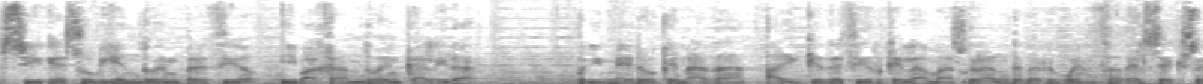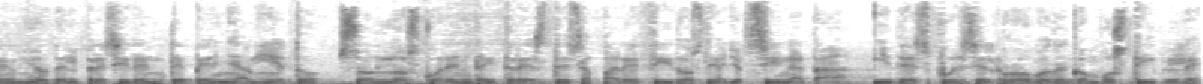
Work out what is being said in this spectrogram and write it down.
sigue subiendo en precio y bajando en calidad. Primero que nada, hay que decir que la más grande vergüenza del sexenio del presidente Peña Nieto son los 43 desaparecidos de Ayotzinapa y después el robo de combustible.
